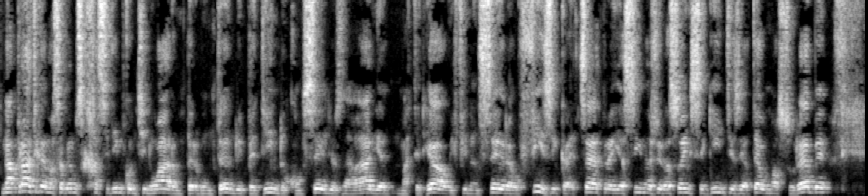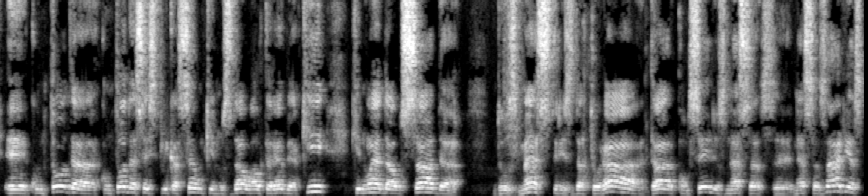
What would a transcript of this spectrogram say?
Na prática, nós sabemos que Hassidim continuaram perguntando e pedindo conselhos na área material e financeira, ou física, etc., e assim nas gerações seguintes e até o nosso Rebbe, eh, com, toda, com toda essa explicação que nos dá o Alter Rebbe aqui, que não é da alçada dos mestres da Torá, dar conselhos nessas, eh, nessas áreas,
